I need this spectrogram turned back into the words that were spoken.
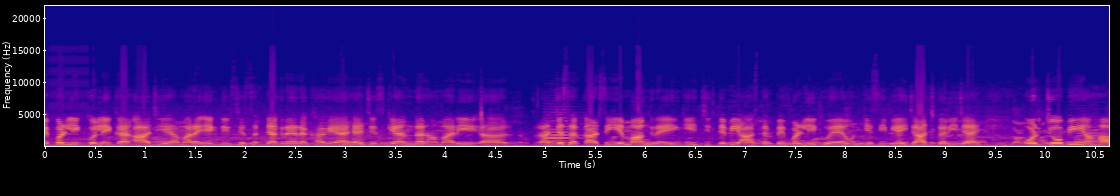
पेपर लीक को लेकर आज ये हमारा एक दिवसीय सत्याग्रह रखा गया है, जिसके अंदर हमारी राज्य सरकार से ये मांग रहेगी, जितने भी आज तक पेपर लीक हुए हैं, उनकी सीबीआई जाँच करी जाए, और जो भी यहाँ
